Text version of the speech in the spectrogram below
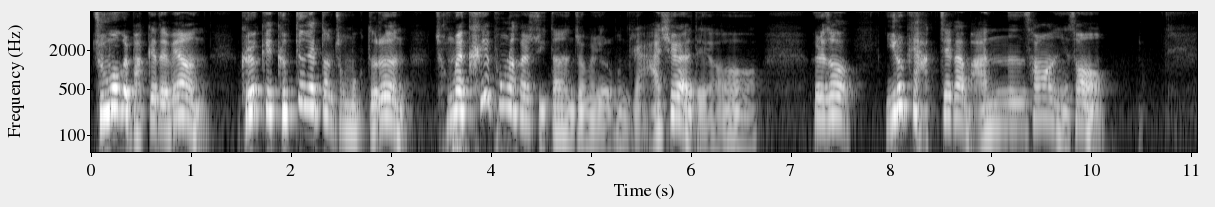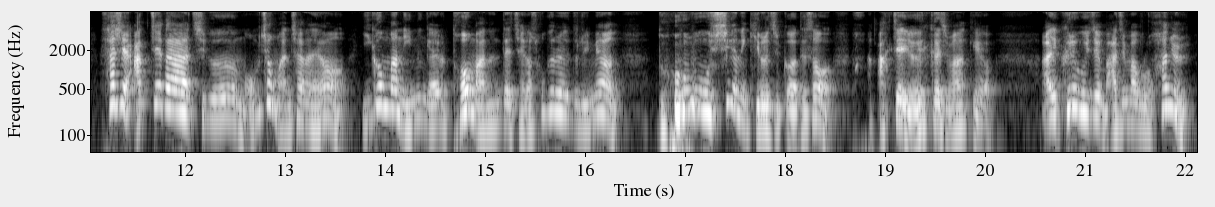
주목을 받게 되면 그렇게 급등했던 종목들은 정말 크게 폭락할 수 있다는 점을 여러분들이 아셔야 돼요. 그래서 이렇게 악재가 많은 상황에서 사실 악재가 지금 엄청 많잖아요. 이것만 있는 게 아니라 더 많은데 제가 소개를 해드리면 너무 시간이 길어질 것 같아서 악재 여기까지만 할게요. 아니 그리고 이제 마지막으로 환율.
